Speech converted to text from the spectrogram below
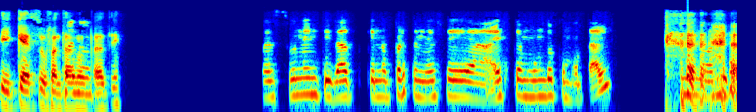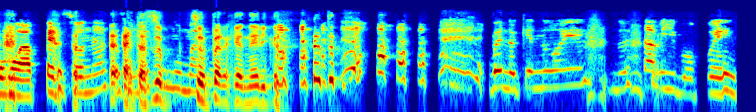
¿y qué es su fantasma Bueno. para ti? Pues una entidad que no pertenece a este mundo como tal. Bueno, así como a personas. o sea, no Está es súper genérico. Bueno, que no es, no está vivo, pues.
